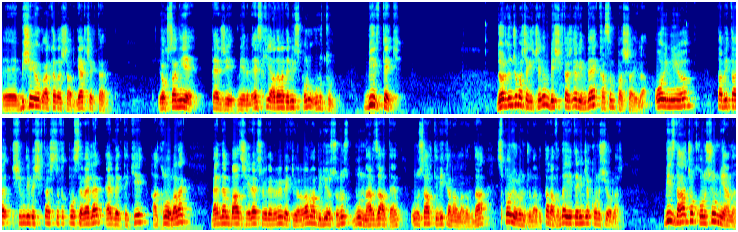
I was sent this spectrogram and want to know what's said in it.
Ee, bir şey yok arkadaşlar gerçekten. Yoksa niye tercih etmeyelim? Eski Adana Demirspor'u unutun. Bir tek. Dördüncü maça geçelim. Beşiktaş evinde Kasımpaşa ile oynuyor. Tabii ta, şimdi Beşiktaşlı futbol severler elbette ki haklı olarak benden bazı şeyler söylememi bekliyorlar ama biliyorsunuz bunlar zaten ulusal TV kanallarında spor yorumcuları tarafında yeterince konuşuyorlar. Biz daha çok konuşulmayanı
